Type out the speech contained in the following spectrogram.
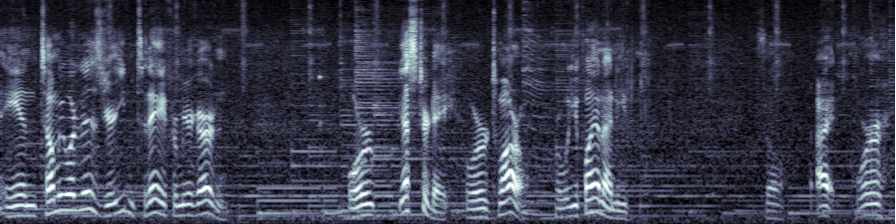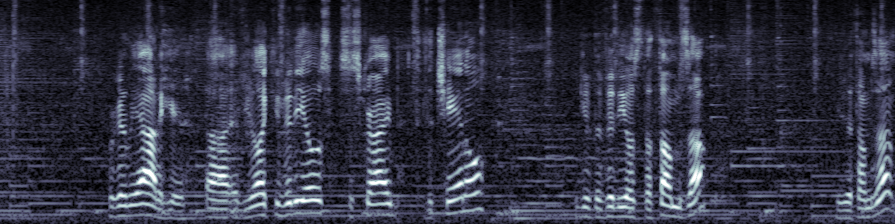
and tell me what it is you're eating today from your garden or yesterday or tomorrow or what you plan on eating. So all right we're we're gonna be out of here. Uh, if you like the videos subscribe to the channel. Give the videos the thumbs up. Give a thumbs up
